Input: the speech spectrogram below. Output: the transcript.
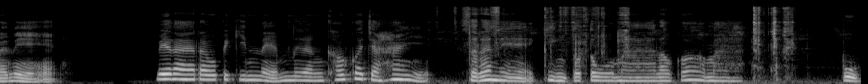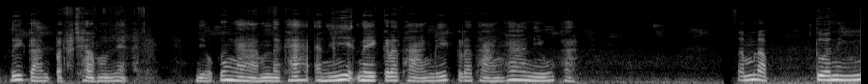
ระแหน่ เวลาเราไปกินแหนมเนืองเขาก็จะให้สระแหน่กิ่งโตๆมาเราก็มาปลูกด้วยการปักชำเนี่ย เดี๋ยวก็งามนะคะ อันนี้ในกระถางเล็กกระถางห้านิ้วค่ะสำหรับตัวนี้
